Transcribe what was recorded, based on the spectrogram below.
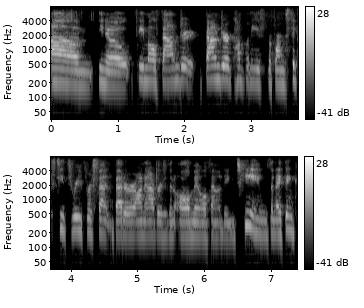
um, you know, female founder founder companies perform 63% better on average than all male founding teams. And I think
